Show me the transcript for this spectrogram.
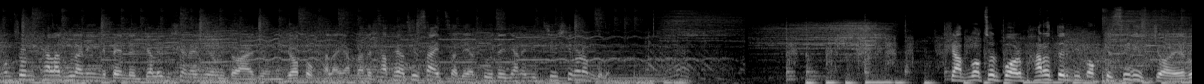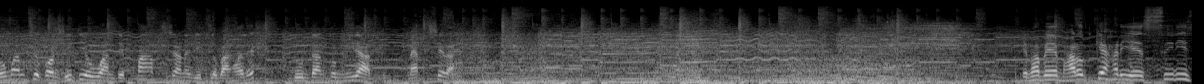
আমন্ত্রণ খেলাধুলা নিয়ে ইন্ডিপেন্ডেন্ট টেলিভিশনের নিয়মিত আয়োজন, যত খেলায়। আপনাদের সাথে আছে সাইদ সাদিয়া, শুরুতেই জানিয়ে দিচ্ছি শিরোনামগুলো। সাত বছর পর ভারতের বিপক্ষে সিরিজ জয়ে রোমাঞ্চকর দ্বিতীয় ওয়ানডে পাঁচ রানে জিতল বাংলাদেশ। দুর্দান্ত মিরাজ, ম্যাচ সেরা। এভাবে ভারতকে হারিয়ে সিরিজ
